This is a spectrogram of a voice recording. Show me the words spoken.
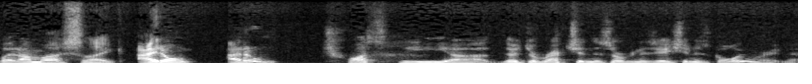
but I'm just like I don't I don't trust the uh, the direction this organization is going right now.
